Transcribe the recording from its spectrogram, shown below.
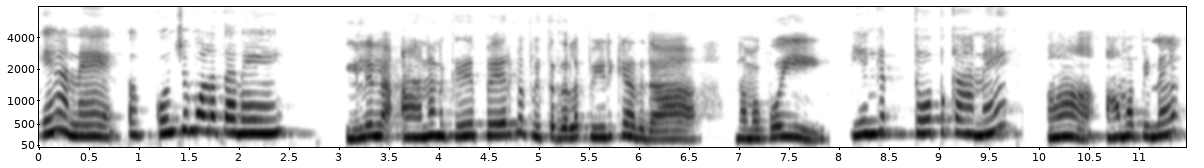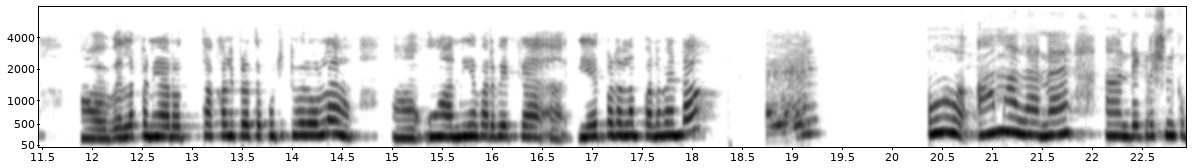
ஏன் அண்ணே? கொஞ்சம் போல தானே இல்ல இல்ல அண்ணனுக்கு பெருமை பிடிக்கிறதெல்லாம் பிடிக்காதுடா. நம்ம போய். எங்க தோப்புக்கா அண்ணே? ஆ ஆமா பின்ன. வெள்ளை பணியாரம் தக்காளி பழத்தை கூட்டிட்டு வருவோம்ல? ஆ, உன் அண்ணிய வரவேற்க ஏற்பாடெல்லாம் பண்ண வேண்டாம் ஓ ஆமால அண்ணே. டெக்கரேஷனுக்கு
